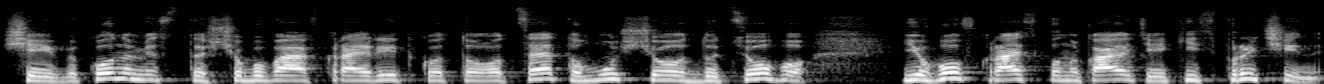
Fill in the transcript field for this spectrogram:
ще й в економіст, що буває вкрай рідко, то це тому, що до цього його вкрай спонукають якісь причини.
